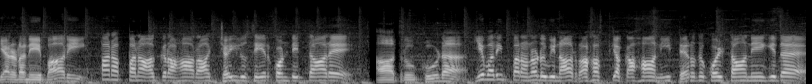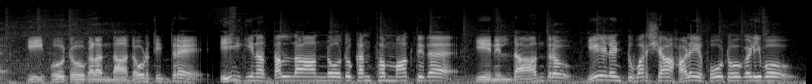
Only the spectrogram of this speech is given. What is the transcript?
ಎರಡನೇ ಬಾರಿ ಪರಪ್ಪನ ಅಗ್ರಹಾರ ಜೈಲು ಸೇರ್ಕೊಂಡಿದ್ದಾರೆ. ಆದ್ರೂ ಕೂಡ ಇವರಿಬ್ಬರ ನಡುವಿನ ರಹಸ್ಯ ಕಹಾನಿ ತೆರೆದುಕೊಳ್ತಾನೇಗಿದೆ. ಈ ಫೋಟೋಗಳನ್ನ ನೋಡ್ತಿದ್ರೆ ಈಗಿನದ್ದಲ್ಲ ಅನ್ನೋದು ಕನ್ಫರ್ಮ್ ಆಗ್ತಿದೆ. ಏನಿಲ್ಲ ಅಂದ್ರು ಏಳೆಂಟು ವರ್ಷ ಹಳೆ ಫೋಟೋಗಳಿವು.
